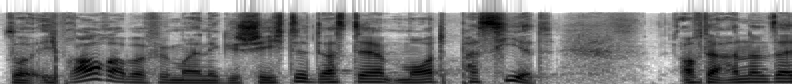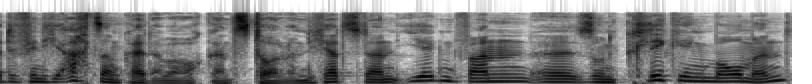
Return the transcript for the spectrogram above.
So, ich brauche aber für meine Geschichte, dass der Mord passiert. Auf der anderen Seite finde ich Achtsamkeit aber auch ganz toll. Und ich hatte dann irgendwann äh, so einen clicking Moment,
